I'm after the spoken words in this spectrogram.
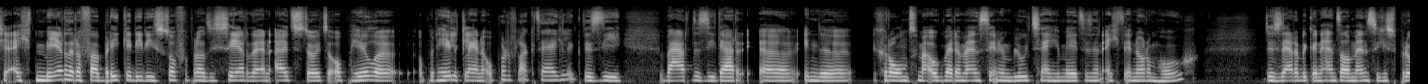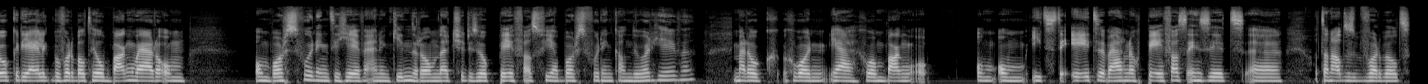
je echt meerdere fabrieken die die stoffen produceerden en uitstoten op, hele, op een hele kleine oppervlakte eigenlijk. Dus die waarden die daar uh, in de grond, maar ook bij de mensen in hun bloed zijn gemeten, zijn echt enorm hoog. Dus daar heb ik een aantal mensen gesproken die eigenlijk bijvoorbeeld heel bang waren om, om borstvoeding te geven aan hun kinderen, omdat je dus ook PFAS via borstvoeding kan doorgeven. Maar ook gewoon, ja, gewoon bang om, om iets te eten waar nog PFAS in zit. Uh, want dan hadden ze bijvoorbeeld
